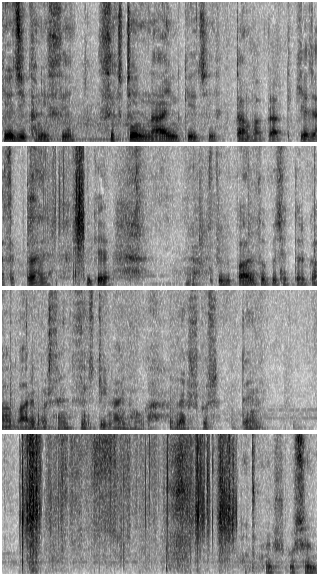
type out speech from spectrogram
के जी खनिज से सिक्सटी नाइन के जी तांबा प्राप्त किया जा सकता है। ठीक है? क्योंकि पाँच सौ पचहत्तर का बारह परसेंट सिक्सटी नाइन होगा। नेक्स्ट क्वेश्चन देखते हैं। नेक्स्ट क्वेश्चन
